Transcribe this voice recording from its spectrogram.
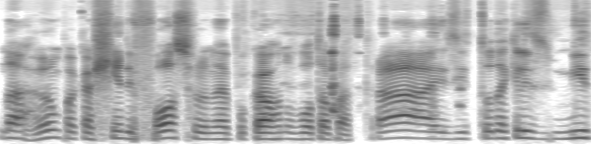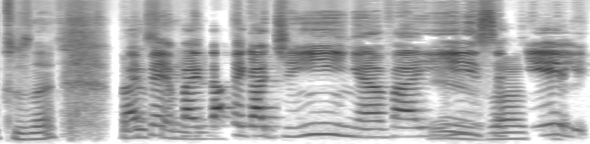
na rampa, caixinha de fósforo, né, para o carro não voltar para trás e todos aqueles mitos, né? Mas, vai, assim, vai dar pegadinha, vai isso, aquele,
